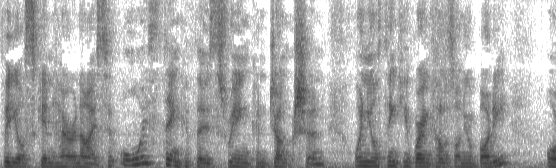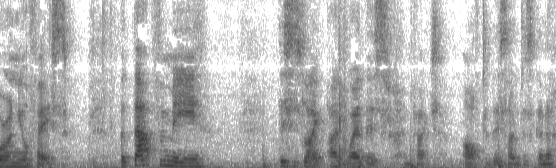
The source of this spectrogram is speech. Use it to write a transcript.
for your skin, hair, and eyes. So always think of those three in conjunction when you're thinking of wearing colours on your body or on your face. But that for me, this is like I'd wear this. In fact, after this, I'm just gonna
